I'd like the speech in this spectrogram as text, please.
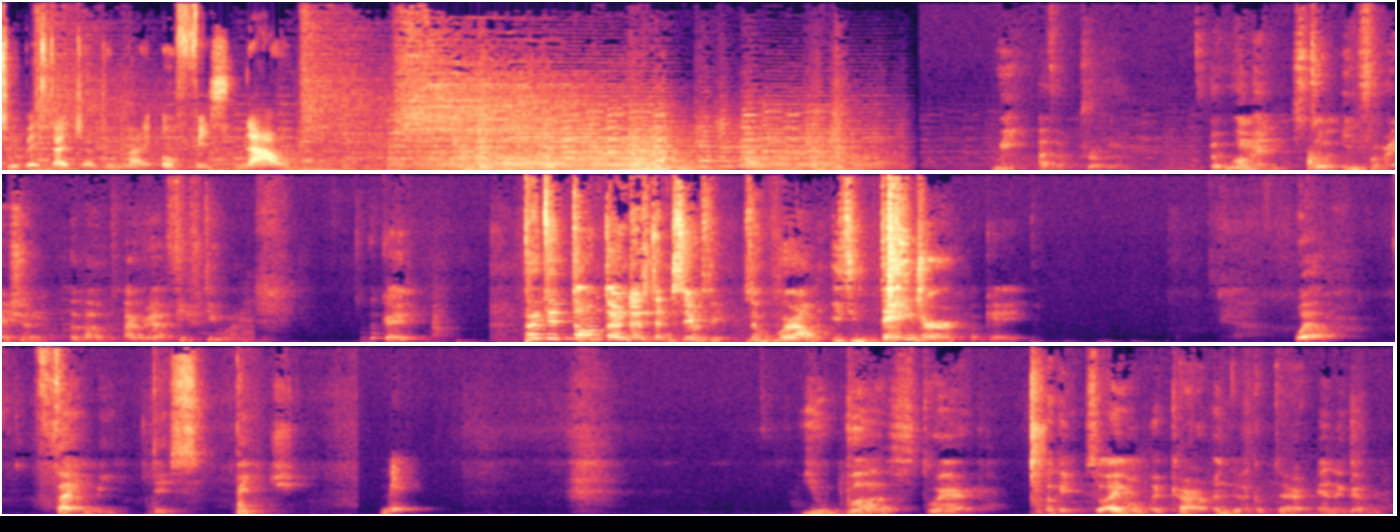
to best adjunct in my office now. We have a problem. A woman stole information about Area 51. Okay. But you don't understand seriously. The world is in danger. Okay. Well, find me this bitch. Me? You both twerk. Okay, so I want a car, an helicopter, and a gun.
